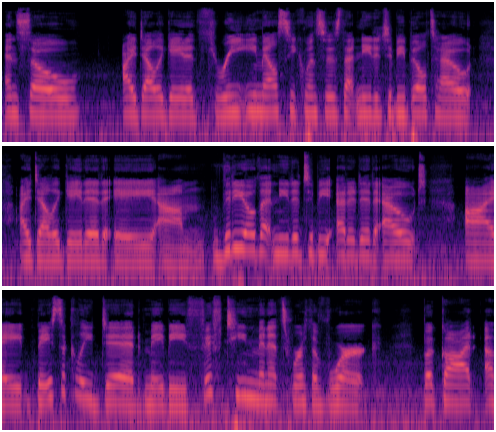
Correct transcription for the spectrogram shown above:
And so I delegated three email sequences that needed to be built out. I delegated a um, video that needed to be edited out. I basically did maybe 15 minutes worth of work but got a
